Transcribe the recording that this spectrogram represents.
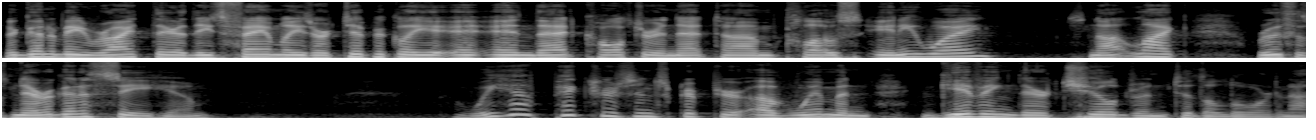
they're going to be right there. These families are typically in, in that culture, in that time, close anyway. It's not like Ruth is never going to see him. we have pictures in Scripture of women giving their children to the Lord, and I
